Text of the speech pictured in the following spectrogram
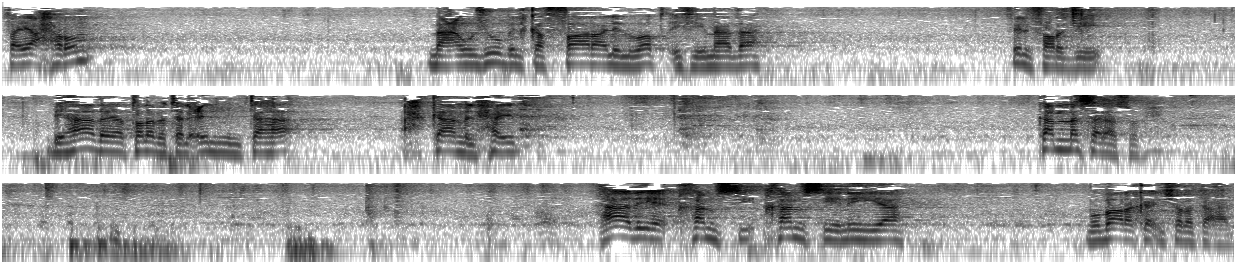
فيحرم مع وجوب الكفارة للوطئ في ماذا؟ في الفرج. بهذا يا طلبة العلم انتهى أحكام الحيض. كم مسألة صبح؟ هذه خمس خمسينية مباركة إن شاء الله تعالى.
